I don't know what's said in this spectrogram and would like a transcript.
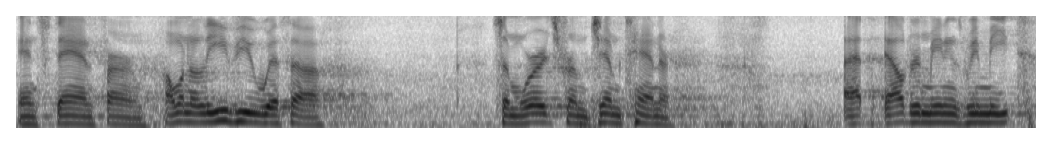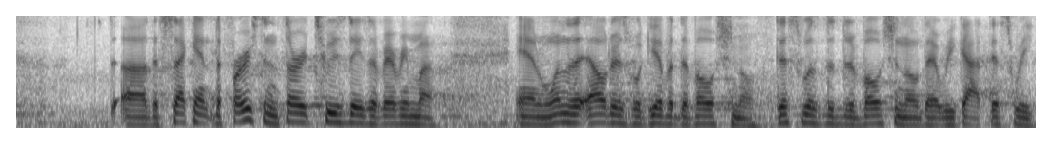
and stand firm. I want to leave you with uh, some words from Jim Tanner. At elder meetings, we meet uh, the second, the first and third Tuesdays of every month. And one of the elders will give a devotional. This was the devotional that we got this week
